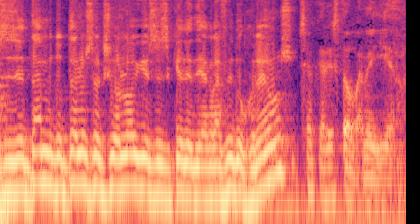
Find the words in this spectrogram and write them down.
συζητάμε το τέλος αξιολόγησης και τη διαγραφή του χρέους Σε ευχαριστώ Βανεγέρο.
